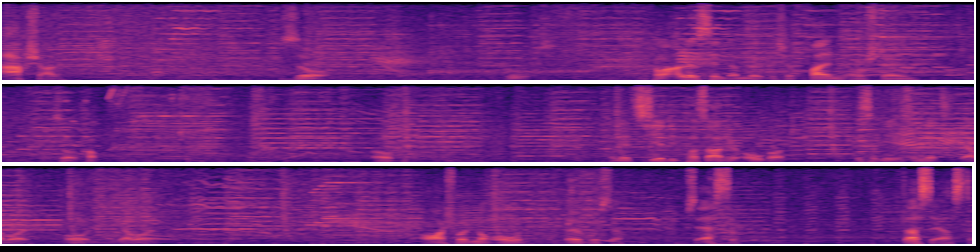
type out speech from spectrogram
Ach, schade. So. Gut. Da kann man alles hinter mögliche Fallen aufstellen. So, komm. Okay. Und jetzt hier die Passage. Oh Gott. Ist nie? Ist das jetzt? Jawohl. Und jawohl. Oh, ich wollte noch own. Äh, wo ist der? Der erste? Das der erste.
